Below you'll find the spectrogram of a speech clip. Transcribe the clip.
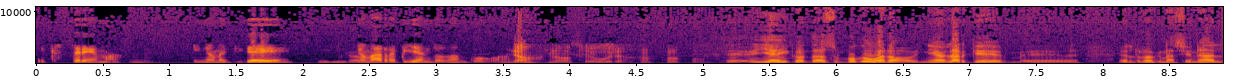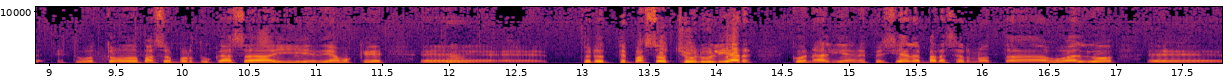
extrema. Y no me tiré, y Claro. no me arrepiento tampoco. no, no, seguro. Eh, y ahí contabas un poco, bueno, ni hablar que eh, el rock nacional estuvo todo, pasó por tu casa y eh, digamos que... eh, eh, pero te pasó cholulear con alguien en especial para hacer notas o algo, eh,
